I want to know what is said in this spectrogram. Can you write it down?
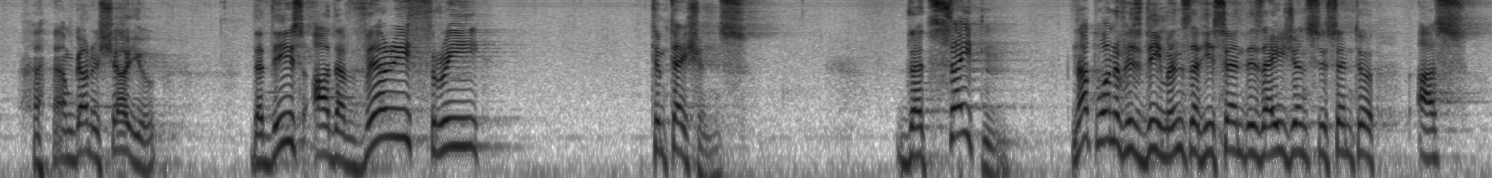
I'm going to show you that these are the very three temptations that Satan, not one of his demons that he sent his agents to send to us,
